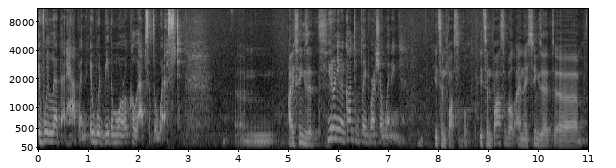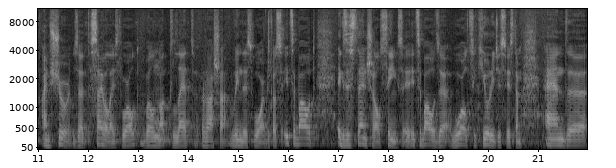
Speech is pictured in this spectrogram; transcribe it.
If we let that happen, it would be the moral collapse of the West. Um, I think that... You don't even contemplate Russia winning it's impossible. It's impossible, and I think that uh, I'm sure that civilized world will not let Russia win this war because it's about existential things. It's about the world security system, and uh,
